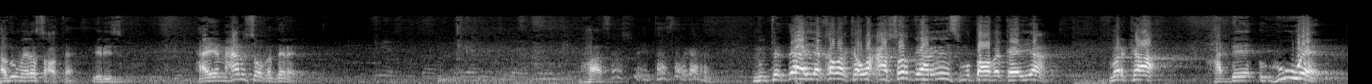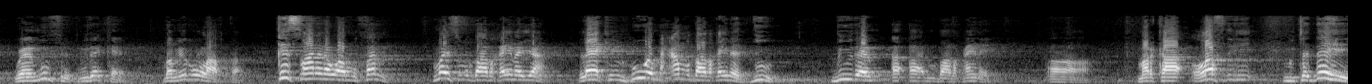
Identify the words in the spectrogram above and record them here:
aduu mayla socotaa yariisku haye maxaan u soo qadara intaasa laga mubtadaha iyo qabarka waxaa shardi ah inay ismudaabaqeeyaan marka haddee huwa waa mufrad mudakara damiir u laabta. Qismanina waa muhan ma ismudaabaqaynayaan laakiin huwa maxaa mudaabaqaynaya duu duudaa mudaabaqaynaya marka lafdigii mubtadahii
